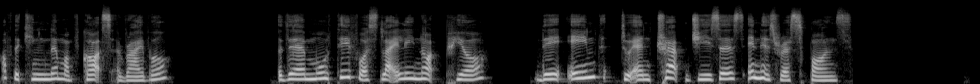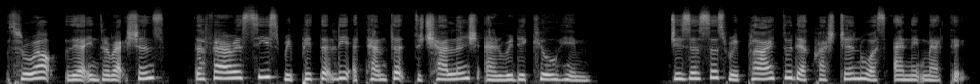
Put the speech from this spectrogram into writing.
of the kingdom of God's arrival? Their motive was likely not pure. They aimed to entrap Jesus in his response. Throughout their interactions, the Pharisees repeatedly attempted to challenge and ridicule him. Jesus' reply to their question was enigmatic,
